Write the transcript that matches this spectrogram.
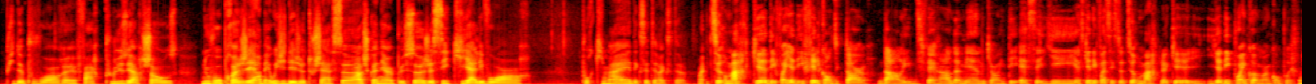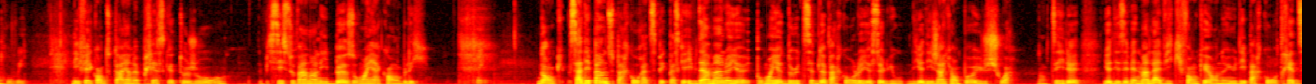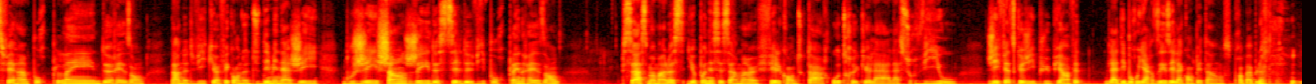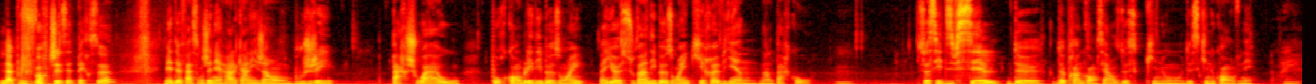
puis de pouvoir euh, faire plusieurs choses nouveau projet, ah, ben oui, j'ai déjà touché à ça, ah, je connais un peu ça, je sais qui aller voir pour qu'il m'aide, etc., etc. Tu remarques que des fois, il y a des fils conducteurs dans les différents domaines qui ont été essayés. Est-ce que des fois, c'est ça, tu remarques qu'il y a des points communs qu'on pourrait retrouver? Les fils conducteurs, il y en a presque toujours. Puis c'est souvent dans les besoins à combler. Donc, ça dépend du parcours atypique. Parce que, évidemment, là, pour moi, il y a deux types de parcours. Il y a celui où il y a des gens qui n'ont pas eu le choix. Donc, tu sais, il y a des événements de la vie qui font qu'on a eu des parcours très différents pour plein de raisons dans notre vie qui ont fait qu'on a dû déménager, bouger, changer de style de vie pour plein de raisons. Puis ça, à ce moment-là, il n'y a pas nécessairement un fil conducteur autre que la, la survie ou j'ai fait ce que j'ai pu, puis en fait, la débrouillardise et la compétence probablement la plus forte chez cette personne. Mais de façon générale, quand les gens ont bougé par choix ou pour combler des besoins, ben, il y a souvent des besoins qui reviennent dans le parcours. Hmm. Ça, c'est difficile de, prendre conscience de ce qui nous, de ce qui nous convenait. Oui.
